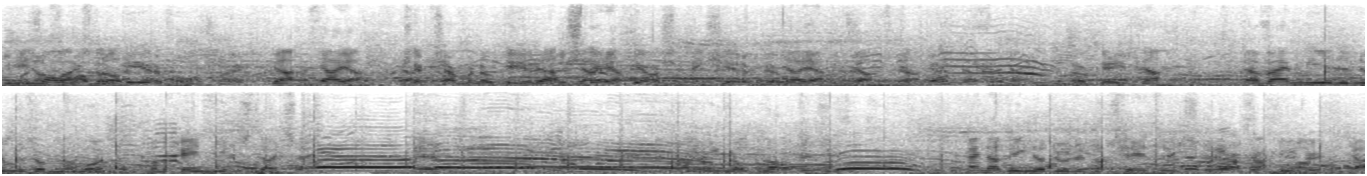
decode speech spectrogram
je moet allemaal noteren volgens mij. Ja, ja, ja. Ik zeg, ik zou maar noteren Ja, een als ze geen. Ja, ja, ja. ja, ja, ja. Oké. Ja. Ja, wij hebben hier de nummers ook nog hoor, van degenen die gestart zijn. Eh, dat ding ook nog. En dat ding dat doet het nog steeds. Dus, eh, Ja, gaat goed, hè? Ja.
